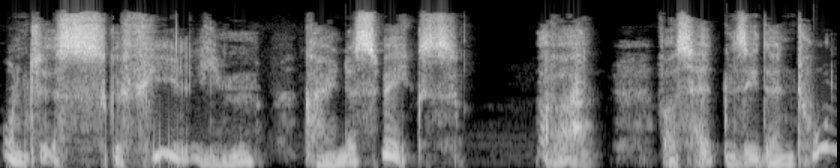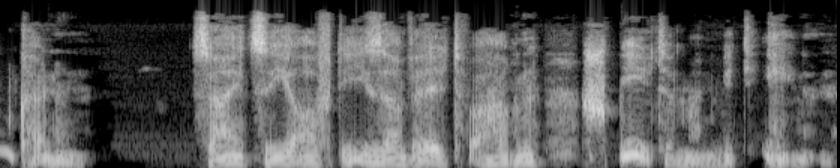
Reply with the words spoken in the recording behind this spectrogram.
und es gefiel ihm keineswegs. Aber was hätten sie denn tun können? Seit sie auf dieser Welt waren, spielte man mit ihnen.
